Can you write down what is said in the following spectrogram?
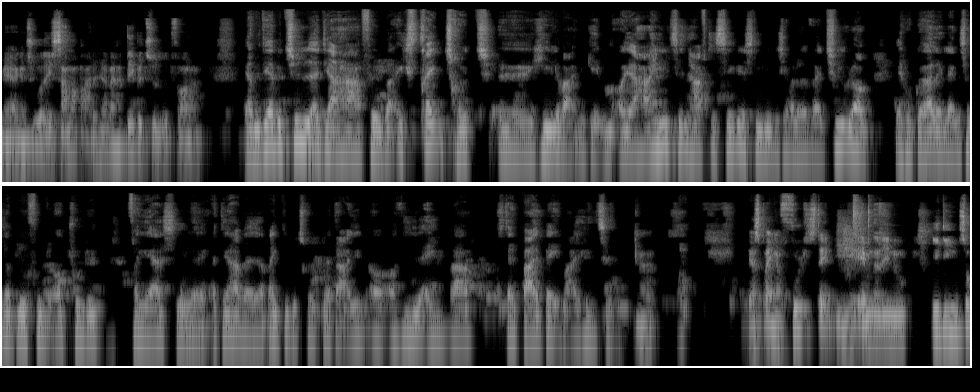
med agenturet i samarbejdet her? Hvad har det betydet for dig? Jamen det har betydet, at jeg har følt mig ekstremt trygt øh, hele vejen igennem, og jeg har hele tiden haft et sikkerhedslinje, hvis jeg var noget, at være i tvivl om, at jeg kunne gøre eller andet, så der blev fuldt op på det fra jeres side af. Og det har været rigtig betryggende og dejligt at, at vide, at I var standby bag mig hele tiden. Ja. Jeg springer fuldstændig i emner lige nu. I dine to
